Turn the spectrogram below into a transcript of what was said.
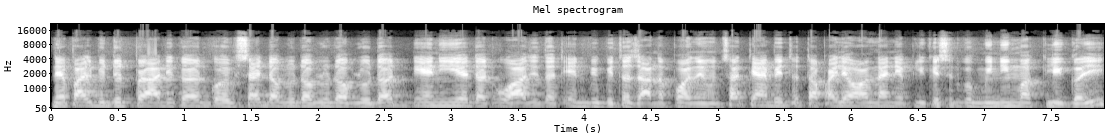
नेपाल विद्युत प्राधिकरणको website W W W dot NEA dot ORG dot एनपीभित्र जानुपर्ने हुन्छ। त्यहाँभित्र तपाईँले अनलाइन एप्लिकेसनको मिनिङमा क्लिक करी गरी,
